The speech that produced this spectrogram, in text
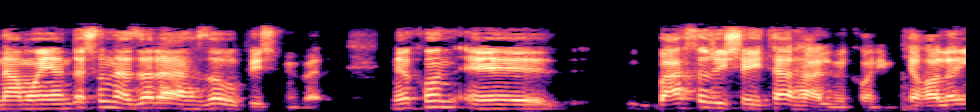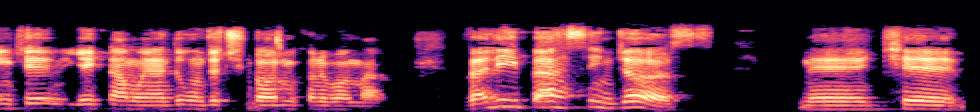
نمایندهشون نظر احزاب رو پیش می‌بره. نکن بحث ریشه تر حل می‌کنیم که حالا اینکه یک نماینده اونجا چیکار می‌کنه با من ولی بحث اینجاست. که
